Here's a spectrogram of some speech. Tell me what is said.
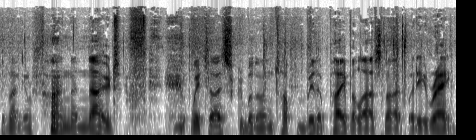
if I can find the note, which I scribbled on top of a bit of paper last night when he rang.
